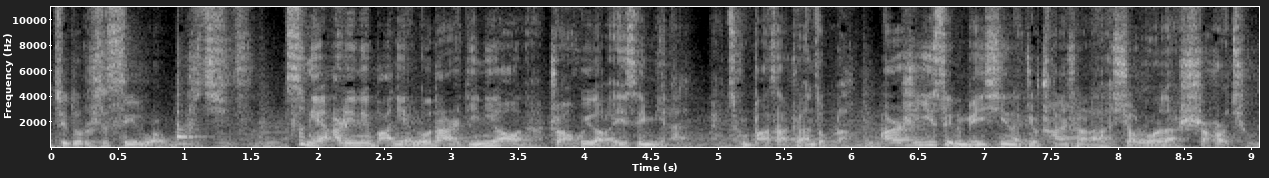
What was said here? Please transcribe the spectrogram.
最多的是 C 罗五十七次。次年，二零零八年，罗纳尔迪尼奥呢转会到了 AC 米兰。从巴萨转走了，二十一岁的梅西呢，就穿上了小罗的十号球衣。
